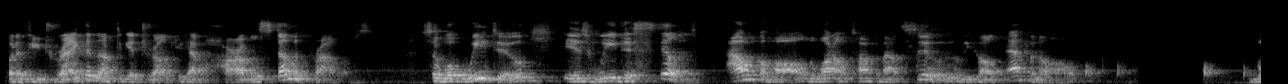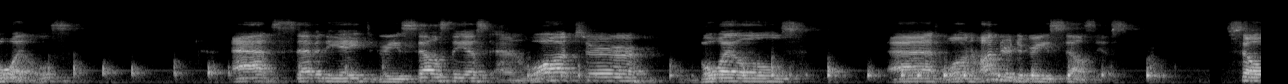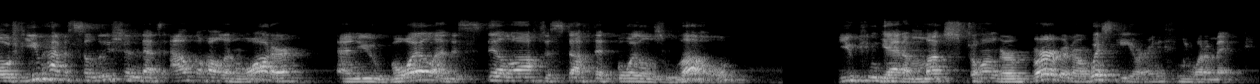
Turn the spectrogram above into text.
But if you drank enough to get drunk, you'd have horrible stomach problems. So what we do is we distill it. Alcohol, the one I'll talk about soon, will be called ethanol, boils at 78 degrees Celsius and water boils at 100 degrees Celsius. So if you have a solution that's alcohol and water and you boil and distill off the stuff that boils low, you can get a much stronger bourbon or whiskey or anything you want to make.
